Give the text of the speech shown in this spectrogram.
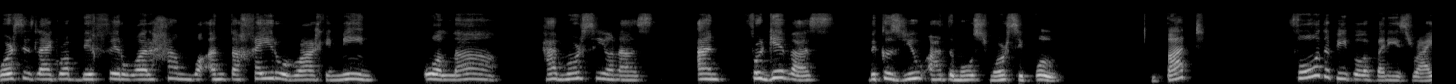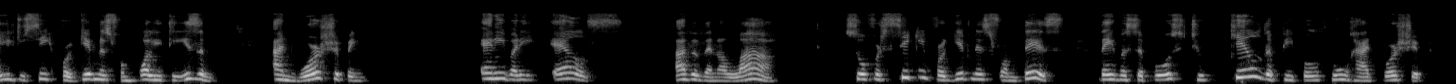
verses like Rabbi ghfir warham wa anta khairur rahimin. Oh Allah, have mercy on us and forgive us because you are the most merciful. But for the people of Bani Israel to seek forgiveness from polytheism, and worshiping anybody else other than Allah. So for seeking forgiveness from this, they were supposed to kill the people who had worshiped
